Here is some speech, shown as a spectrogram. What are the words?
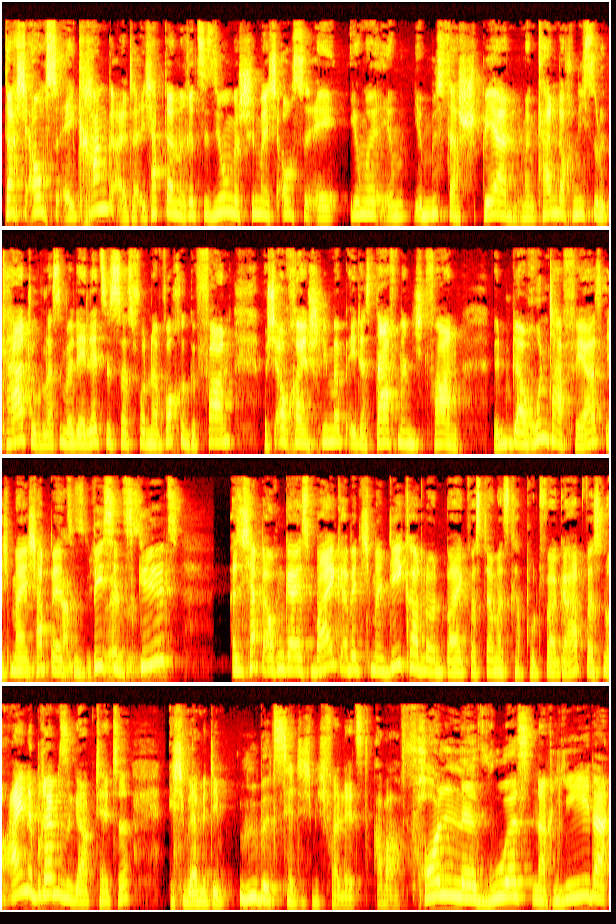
dachte ich auch so, ey, krank, Alter. Ich habe da eine Rezession geschrieben, ich auch so, ey, Junge, ihr, ihr müsst das sperren. Man kann doch nicht so eine Karte hochlassen, weil der letzte ist das vor einer Woche gefahren, wo ich auch reingeschrieben habe, ey, das darf man nicht fahren. Wenn du da runterfährst, ich meine, ich habe ja jetzt ein bisschen bremsen, Skills. Also ich habe ja auch ein geiles Bike, aber hätte ich mein Decathlon-Bike, was damals kaputt war, gehabt, was nur eine Bremse gehabt hätte, ich wäre mit dem übelst, hätte ich mich verletzt. Aber volle Wurst, nach jeder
